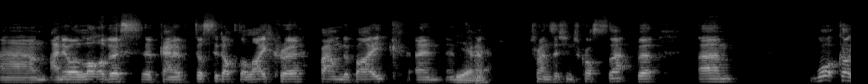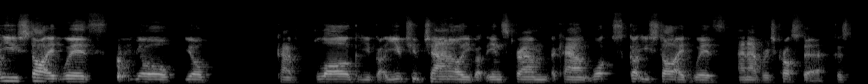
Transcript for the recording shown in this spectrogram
Um, i know a lot of us have kind of dusted off the lycra found a bike and, and kind of transitioned across that. But um, what got you started with your your kind of blog? You've got a youtube channel you've got the instagram account. What's got you started with an average crossfitter? Because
